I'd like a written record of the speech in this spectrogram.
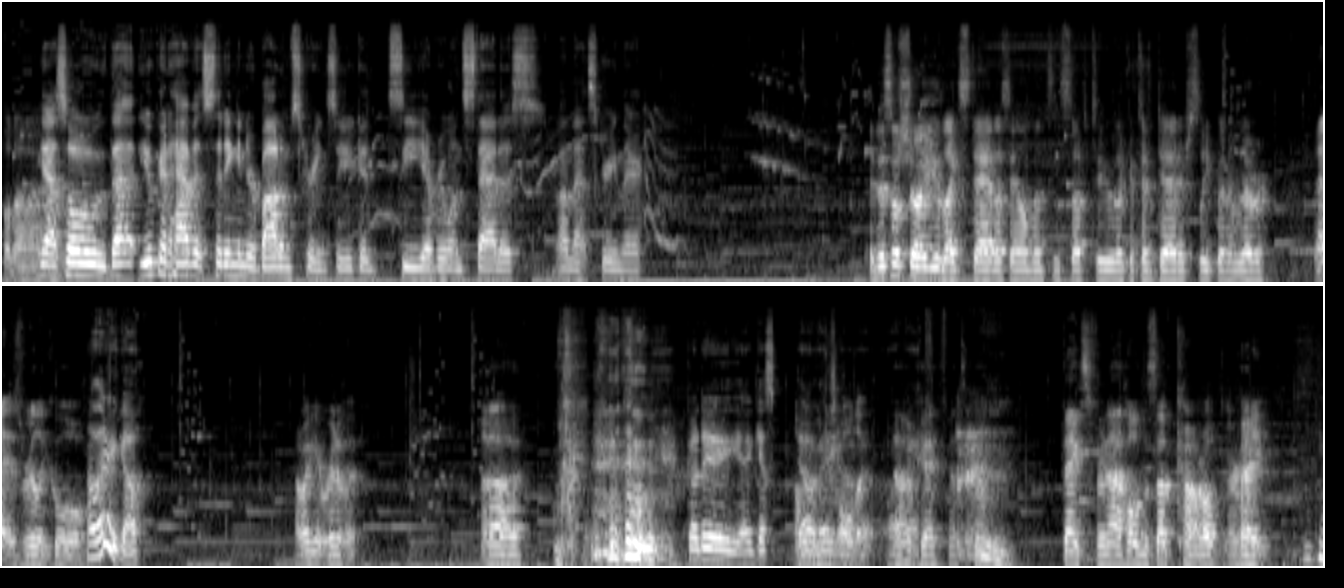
Hold on. Yeah, so that you could have it sitting in your bottom screen, so you could see everyone's status on that screen there. And this will show you like status ailments and stuff too, like if they're dead or sleeping or whatever. that is really cool. Oh, there you go. How do I get rid of it? Uh, Go to, I guess. Oh, Oh, you there just you hold it. okay, that's good. Thanks for not holding us up, Carl. All right.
